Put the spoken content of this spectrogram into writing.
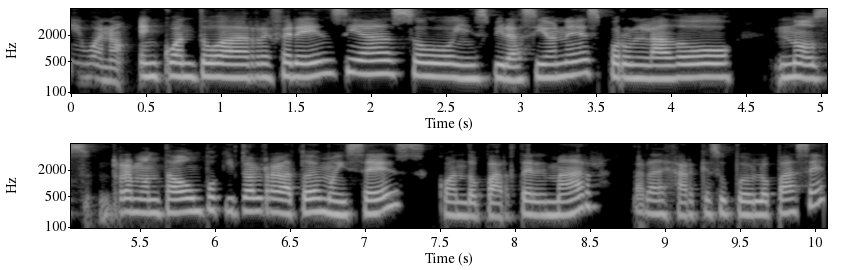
Y bueno, en cuanto a referencias o inspiraciones, por un lado nos remontaba un poquito al relato de Moisés cuando parte el mar para dejar que su pueblo pase.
